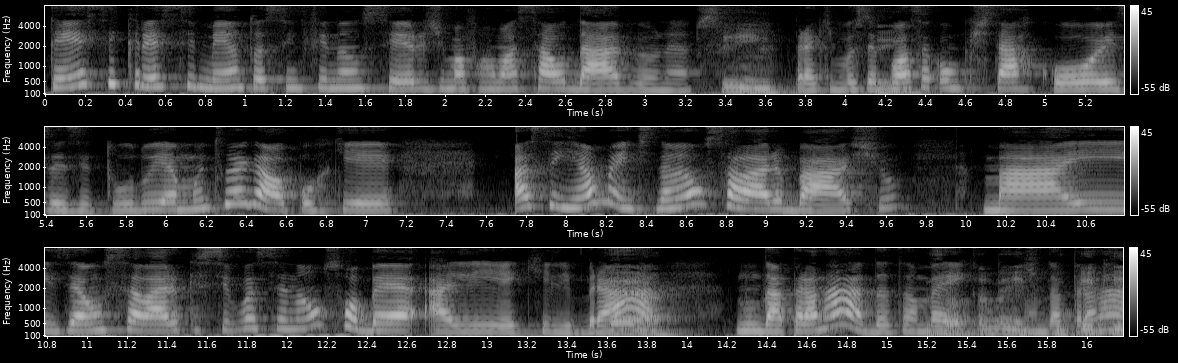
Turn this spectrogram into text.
ter esse crescimento assim financeiro de uma forma saudável, né? Sim. Para que você sim. possa conquistar coisas e tudo. E é muito legal, porque, assim, realmente não é um salário baixo, mas é um salário que, se você não souber ali equilibrar, não dá pra nada também. Exatamente. Não dá Por que pra que,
